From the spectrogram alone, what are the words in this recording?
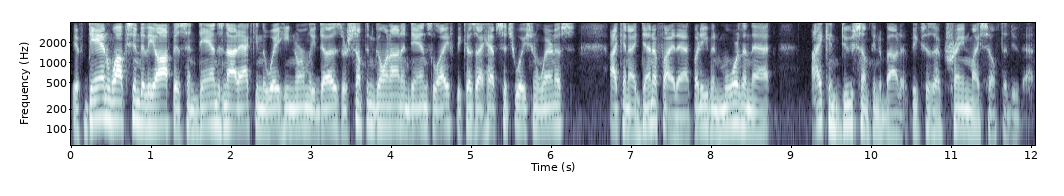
if Dan walks into the office and Dan's not acting the way he normally does, there's something going on in Dan's life because I have situation awareness, I can identify that. But even more than that, I can do something about it because I've trained myself to do that.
